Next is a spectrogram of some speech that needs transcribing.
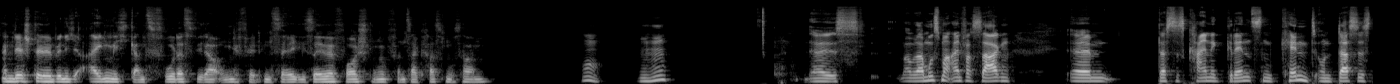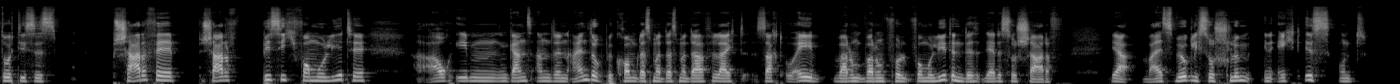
An der Stelle bin ich eigentlich ganz froh, dass wir da ungefähr dieselbe Vorstellung von Sarkasmus haben. Mhm. Äh, es, aber da muss man einfach sagen, ähm, dass es keine Grenzen kennt und dass es durch dieses scharfe, scharf bissig formulierte auch eben einen ganz anderen Eindruck bekommt, dass man, dass man da vielleicht sagt, oh ey, warum, warum formuliert denn der, der das so scharf? Ja, weil es wirklich so schlimm in echt ist und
